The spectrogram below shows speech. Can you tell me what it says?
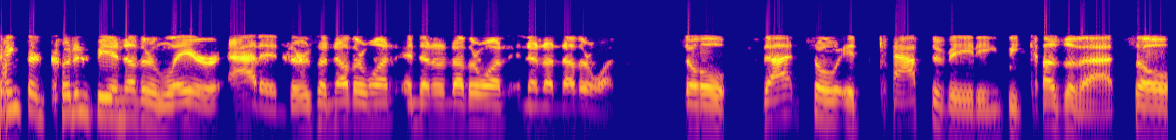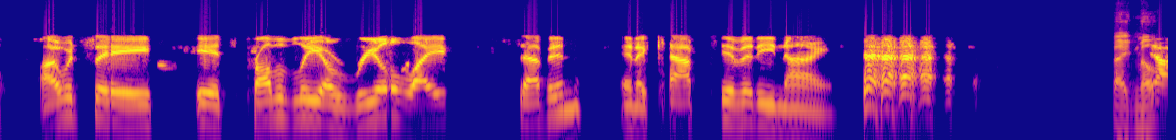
think there couldn't be another layer added, there's another one, and then another one, and then another one. So that so it's captivating because of that. So I would say it's probably a real life seven and a captivity nine. Bag milk. Yeah.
